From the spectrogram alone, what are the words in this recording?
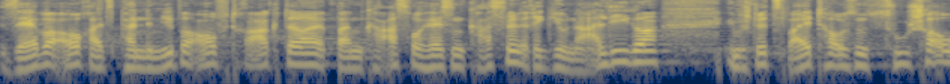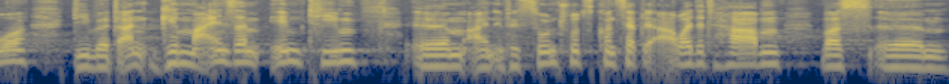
selber auch als Pandemiebeauftragter beim KSV Hessen Kassel Regionalliga im Schnitt 2000 Zuschauer, die wir dann gemeinsam im Team ähm, ein Infektionsschutzkonzept erarbeitet haben, was ähm,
